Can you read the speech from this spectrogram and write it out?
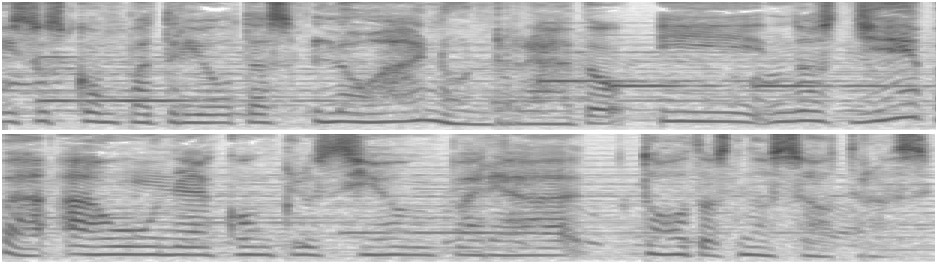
y sus compatriotas lo han honrado y nos lleva a una conclusión para todos nosotros.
